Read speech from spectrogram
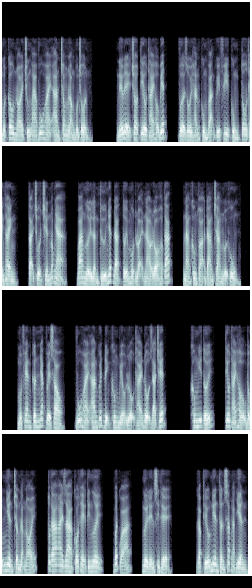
một câu nói chúng á vũ hoài an trong lòng bồn trồn nếu để cho tiêu thái hậu biết, vừa rồi hắn cùng vạn quý phi cùng tô thanh thanh, tại chùa chiến nóc nhà, ba người lần thứ nhất đạt tới một loại nào đó hợp tác, nàng không thỏa đáng chàng nội khủng. Một phen cân nhắc về sau, vũ hoài an quyết định không biểu lộ thái độ giả chết. Không nghĩ tới, tiêu thái hậu bỗng nhiên trầm lặng nói, tốt ta, ai ra có thể tin ngươi, bất quá, ngươi đến xin thể. Gặp thiếu niên thần sắc ngạc nhiên,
